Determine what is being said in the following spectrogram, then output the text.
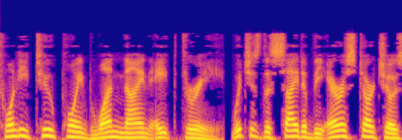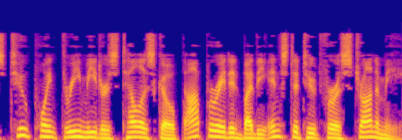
22.1983, which is the site of the Aristarchos 2.3 meters telescope operated by the Institute for Astronomy,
